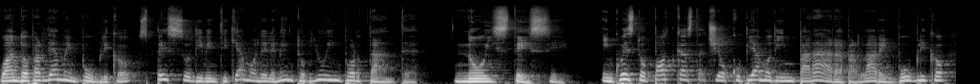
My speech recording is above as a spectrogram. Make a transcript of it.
Quando parliamo in pubblico spesso dimentichiamo l'elemento più importante, noi stessi. In questo podcast ci occupiamo di imparare a parlare in pubblico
